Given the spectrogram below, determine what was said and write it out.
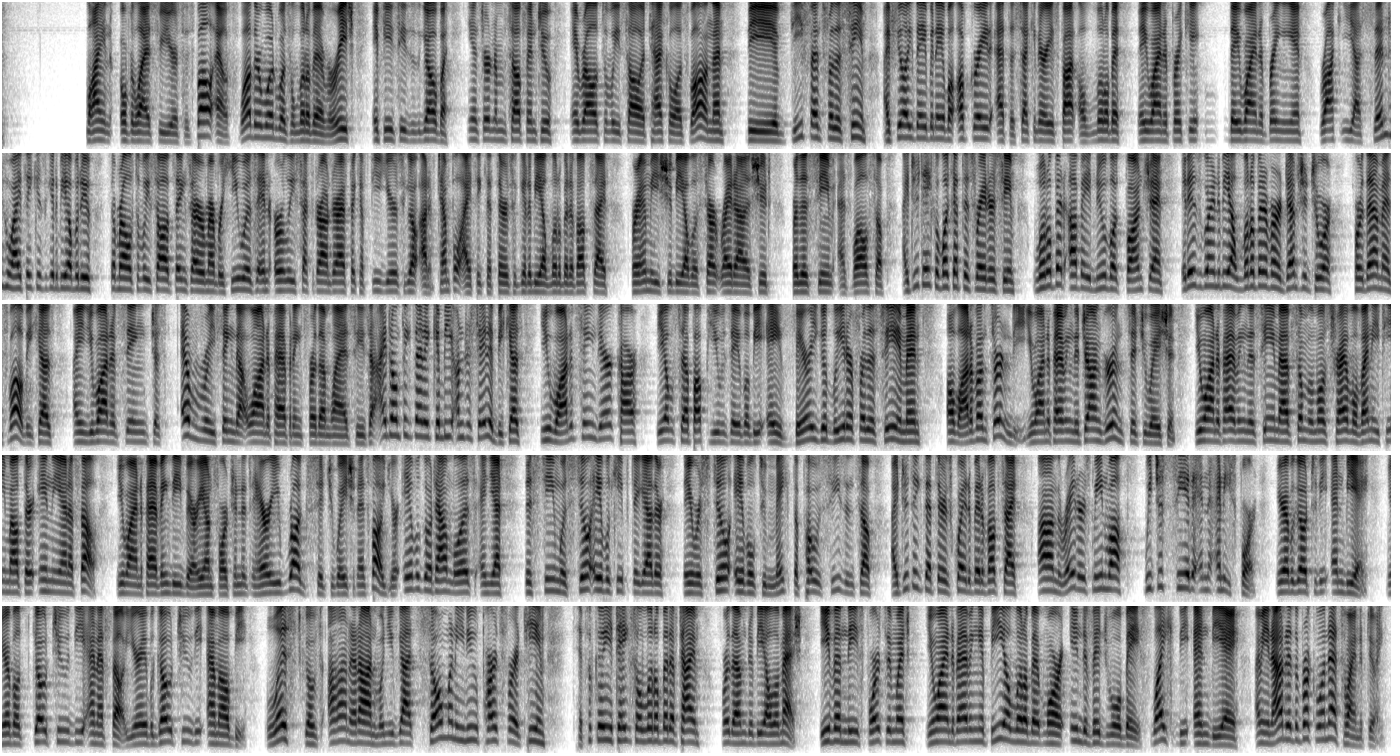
line over the last few years as well. Alex Leatherwood was a little bit of a reach a few seasons ago, but he inserted himself into a relatively solid tackle as well. And then the defense for this team, I feel like they've been able to upgrade at the secondary spot a little bit. They wind up breaking, they wind up bringing in Rock Ya-Sin, who I think is going to be able to do some relatively solid things. I remember he was an early second round draft pick a few years ago out of Temple. I think that there's going to be a little bit of upside for him. He should be able to start right out of the chute for this team as well. So I do take a look at this Raiders team, a little bit of a new look bunch, and it is going to be a little bit of a redemption tour for them as well because I mean you wound up seeing just everything that wound up happening for them last season. I don't think that it can be understated because you wound up seeing Derek Carr be able to step up. He was able to be a very good leader for this team and a lot of uncertainty. You wind up having the Jon Gruden situation. You wind up having this team have some of the most travel of any team out there in the NFL you wind up having the very unfortunate Harry Ruggs situation as well. You're able to go down the list, and yet this team was still able to keep it together. They were still able to make the postseason. So I do think that there's quite a bit of upside on the Raiders. Meanwhile, we just see it in any sport. You're able to go to the NBA. You're able to go to the NFL. You're able to go to the MLB. List goes on and on. When you've got so many new parts for a team, typically it takes a little bit of time for them to be able to mesh even the sports in which you wind up having it be a little bit more individual based, like the NBA. I mean, how did the Brooklyn Nets wind up doing?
